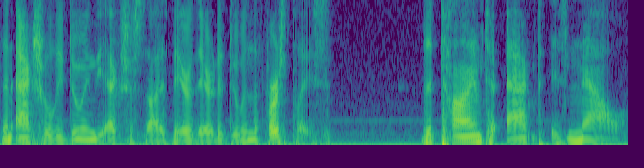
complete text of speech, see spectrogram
than actually doing the exercise they are there to do in the first place. The time to act is now,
